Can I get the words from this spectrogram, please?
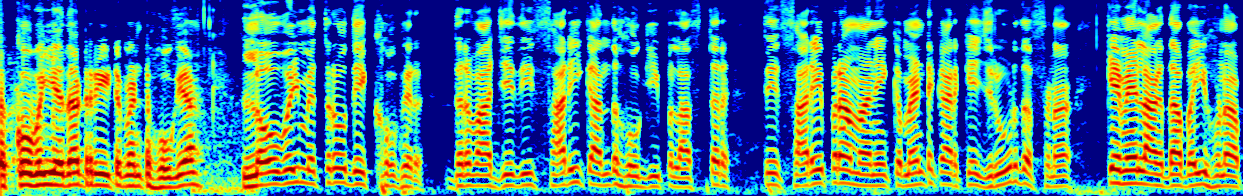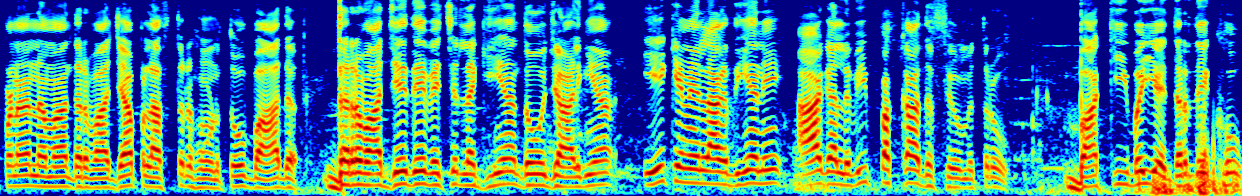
ਚੱਕੋ ਬਈ, ਇਹਦਾ ਟ੍ਰੀਟਮੈਂਟ ਹੋ ਗਿਆ। ਲਓ ਬਈ ਮਿੱਤਰੋ, ਦੇਖੋ ਫਿਰ, ਦਰਵਾਜ਼ੇ ਦੀ ਸਾਰੀ ਕੰਧ ਹੋ ਗਈ ਪਲਾਸਟਰ ਤੇ ਸਾਰੇ ਭਰਾਵਾਂ ਨੇ ਕਮੈਂਟ ਕਰਕੇ ਜਰੂਰ ਦੱਸਣਾ ਕਿਵੇਂ ਲੱਗਦਾ ਬਈ ਹੁਣ ਆਪਣਾ ਨਵਾਂ ਦਰਵਾਜ਼ਾ ਪਲਾਸਟਰ ਹੋਣ ਤੋਂ ਬਾਅਦ। ਦਰਵਾਜ਼ੇ ਦੇ ਵਿੱਚ ਲੱਗੀਆਂ ਦੋ ਜਾਲੀਆਂ, ਇਹ ਕਿਵੇਂ ਲੱਗਦੀਆਂ ਨੇ? ਆਹ ਗੱਲ ਵੀ ਪੱਕਾ ਦੱਸਿਓ ਮਿੱਤਰੋ। ਬਾਕੀ ਬਈ ਇੱਧਰ ਦੇਖੋ,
